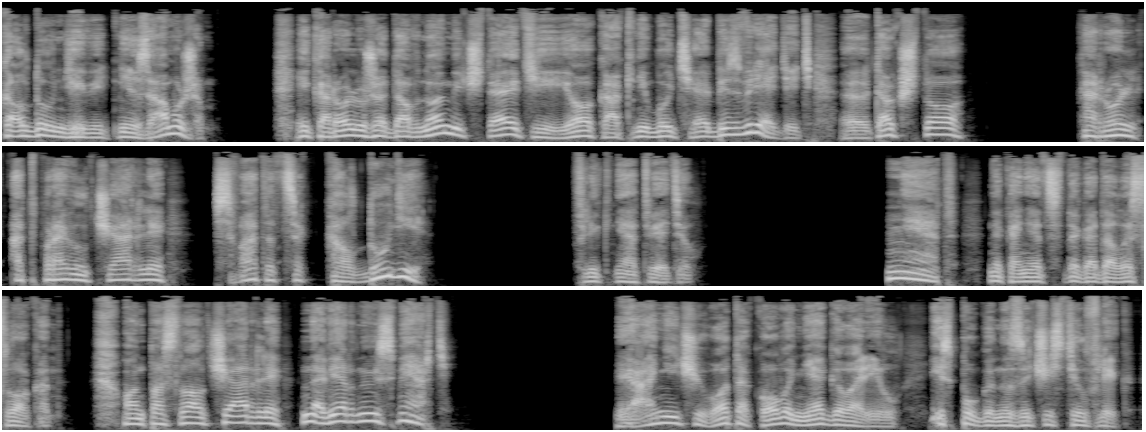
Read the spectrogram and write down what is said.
Колдунья ведь не замужем, и король уже давно мечтает ее как-нибудь обезвредить, э, так что...» «Король отправил Чарли свататься к колдунье?» Флик не ответил. «Нет», — наконец догадалась Локон. «Он послал Чарли на верную смерть». «Я ничего такого не говорил», — испуганно зачистил Флик.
